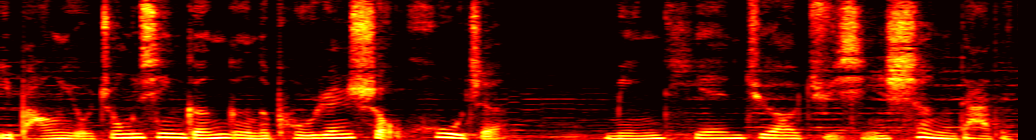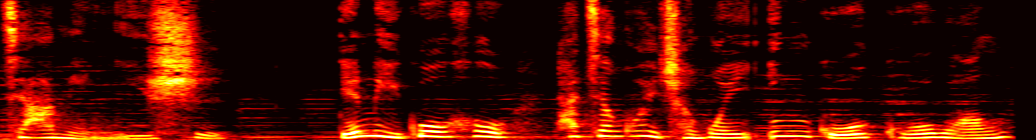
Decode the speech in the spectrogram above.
一旁有忠心耿耿的仆人守护着。明天就要举行盛大的加冕仪式，典礼过后，他将会成为英国国王。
